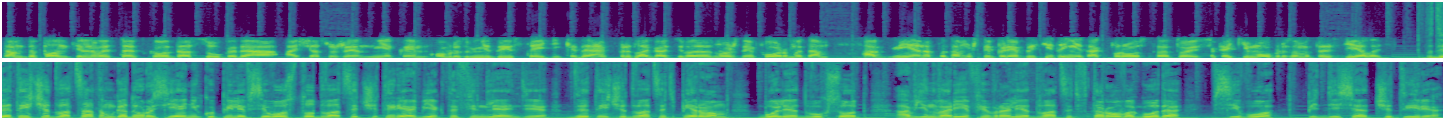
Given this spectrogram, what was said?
там дополнительного эстетского досуга, да, а сейчас уже некоим образом не до эстетики, да, предлагают возможные формы там обмена, потому что и приобрести-то не так просто, то есть каким образом это сделать. В 2020 году россияне купили всего 124 объекта в Финляндии, в 2021 более 200, а в январе-феврале 2022 года всего 54.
